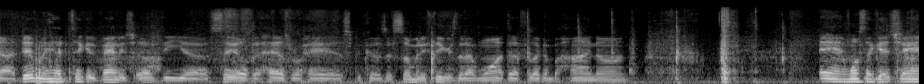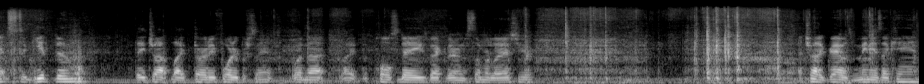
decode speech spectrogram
uh, definitely had to take advantage of the uh, sale that Hasbro has because there's so many figures that I want that I feel like I'm behind on. And once I get a chance to get them, they drop like 30, 40%, whatnot, like the Pulse days back there in the summer last year. I try to grab as many as I can.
